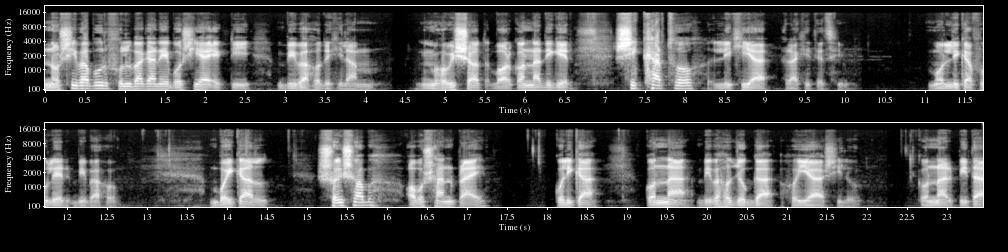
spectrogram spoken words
নসিবাবুর ফুলবাগানে বসিয়া একটি বিবাহ দেখিলাম। ভবিষ্যৎ বরকন্যাদিগের শিক্ষার্থ লিখিয়া রাখিতেছি। মল্লিকা ফুলের বিবাহ। বৈকাল, শৈশব, অবসান প্রায়, কলিকা, কন্যা, বিবাহযোগ্যা হইয়া আসিল। কন্যার পিতা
